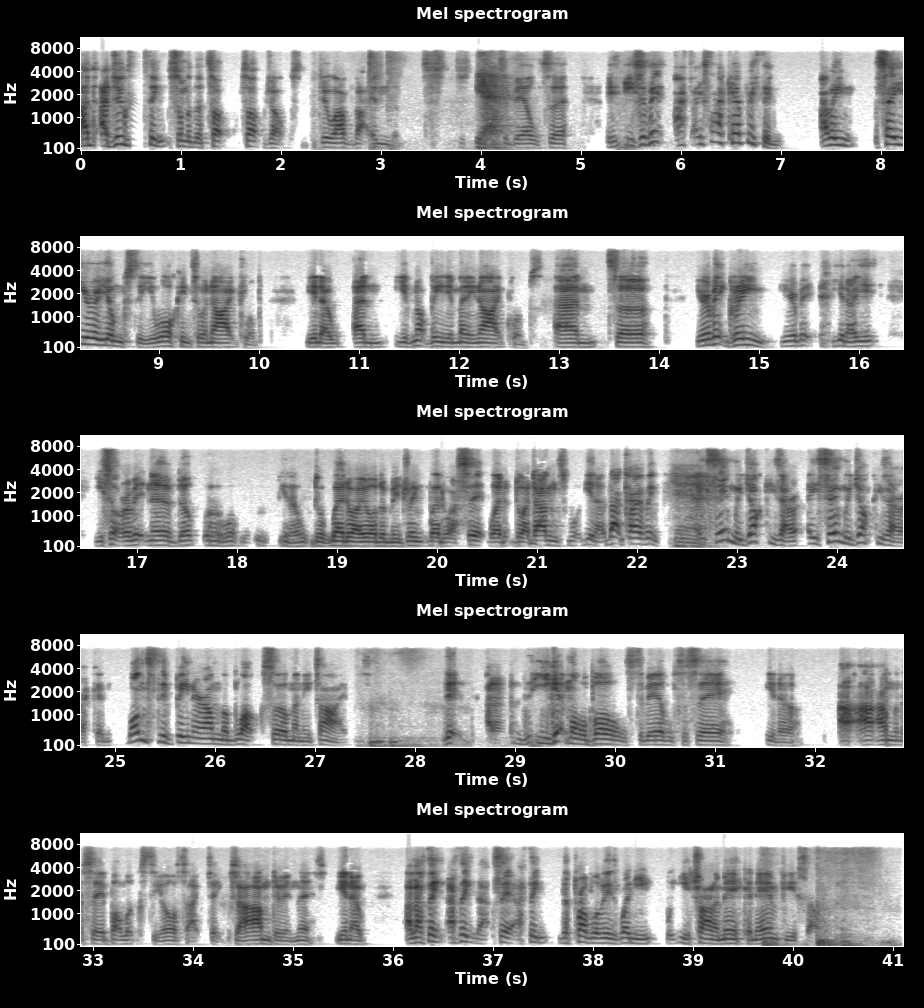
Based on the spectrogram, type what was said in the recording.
I, I do think some of the top top jocks do have that in them. Just, just yeah. to be able to He's a bit. It's like everything. I mean, say you're a youngster, you walk into a nightclub, you know, and you've not been in many nightclubs, um, so you're a bit green. You're a bit, you know, you you sort of a bit nerved up. Oh, you know, where do I order my drink? Where do I sit? Where do I dance? You know, that kind of thing. Yeah. It's same with jockeys. It's same with jockeys. I reckon. Once they've been around the block so many times, you get more balls to be able to say, you know, I, am going to say bollocks to your tactics. I'm doing this, you know. And I think I think that's it. I think the problem is when you you're trying to make a name for yourself,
